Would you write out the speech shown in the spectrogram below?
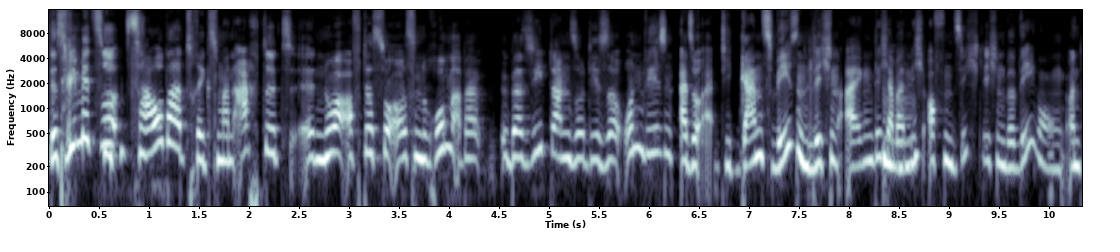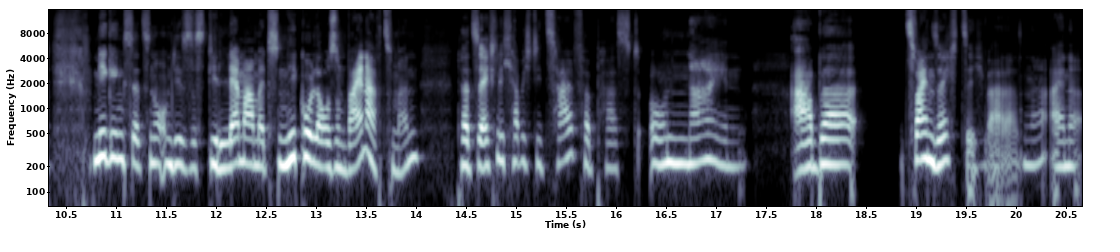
Das ist wie mit so Zaubertricks. Man achtet äh, nur auf das so außenrum, aber übersieht dann so diese unwesen, also äh, die ganz wesentlichen eigentlich, aber Mhm. nicht offensichtlichen Bewegungen. Und mir ging es jetzt nur um dieses Dilemma mit Nikolaus und Weihnachtsmann. Tatsächlich habe ich die Zahl verpasst. Oh nein. Aber 62 war das, ne? Eine,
